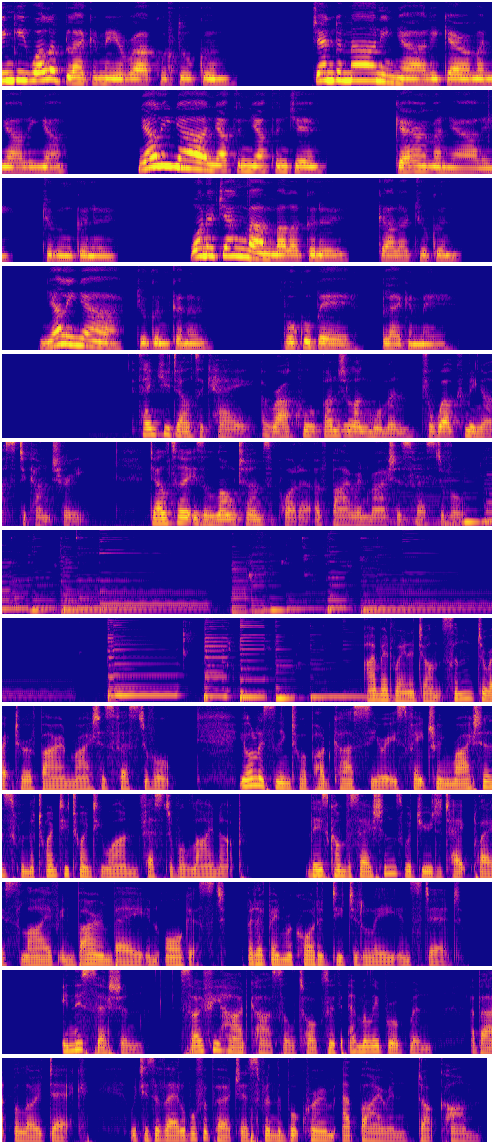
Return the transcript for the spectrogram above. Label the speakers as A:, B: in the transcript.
A: Jingi blagami nyali garama nyali nya. Nyali nya nyathan nyathan jen. Garama nyali tugun gunu. Wana gala tugun. Nyali nya blagame.
B: Thank you, Delta Kay, a Rakul Bunjalung woman, for welcoming us to country. Delta is a long term supporter of Byron Writers Festival. I'm Edwina Johnson, Director of Byron Writers Festival. You're listening to a podcast series featuring writers from the 2021 festival lineup. These conversations were due to take place live in Byron Bay in August, but have been recorded digitally instead. In this session, Sophie Hardcastle talks with Emily Brugman about Below Deck, which is available for purchase from the bookroom at byron.com.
